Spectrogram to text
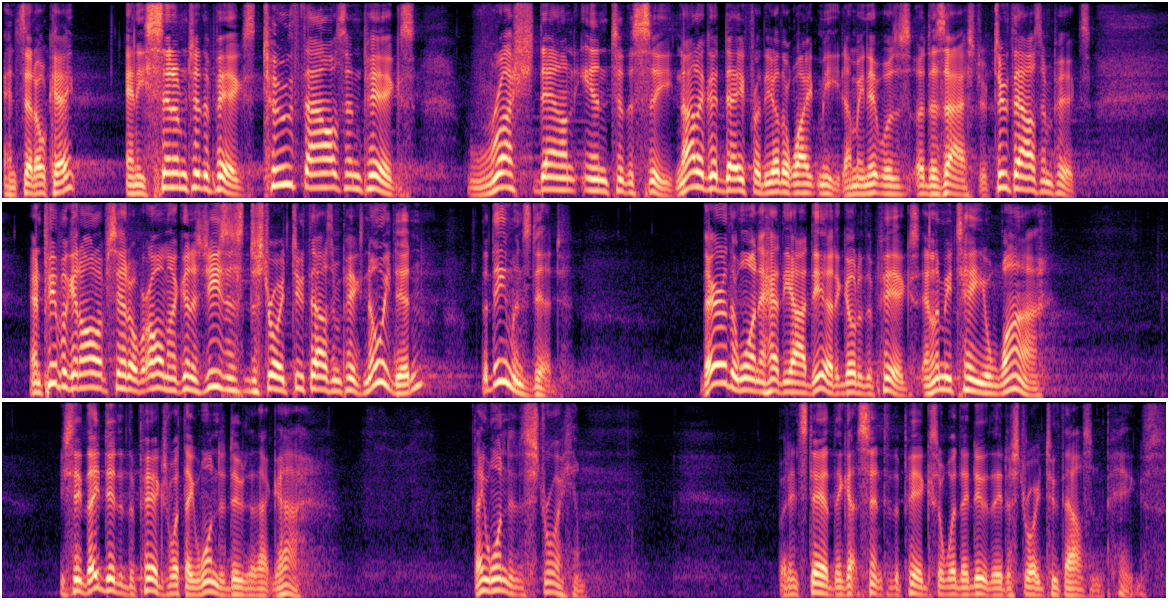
and said, okay. And he sent them to the pigs. 2,000 pigs rushed down into the sea. Not a good day for the other white meat. I mean, it was a disaster. 2,000 pigs. And people get all upset over, oh my goodness, Jesus destroyed 2,000 pigs. No, he didn't. The demons did. They're the one that had the idea to go to the pigs. And let me tell you why. You see, they did to the pigs what they wanted to do to that guy. They wanted to destroy him. But instead, they got sent to the pigs. So what they do? They destroyed 2,000 pigs.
